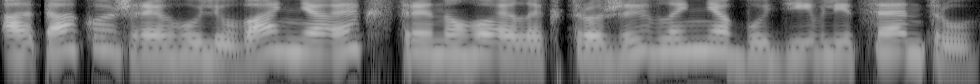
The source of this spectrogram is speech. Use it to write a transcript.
а також регулювання екстреного електроживлення будівлі центру.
